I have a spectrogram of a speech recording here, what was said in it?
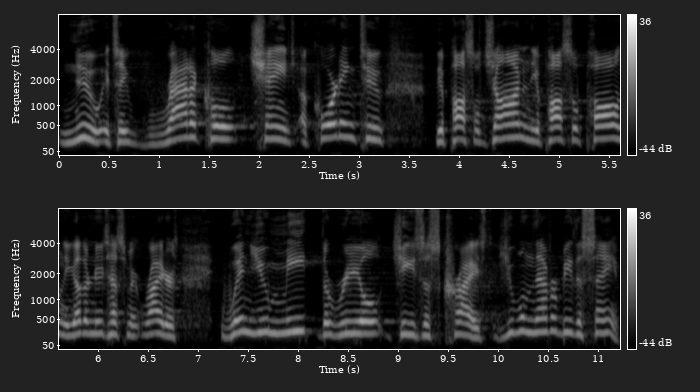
new. It's a radical change. According to the Apostle John and the Apostle Paul and the other New Testament writers, when you meet the real Jesus Christ, you will never be the same.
